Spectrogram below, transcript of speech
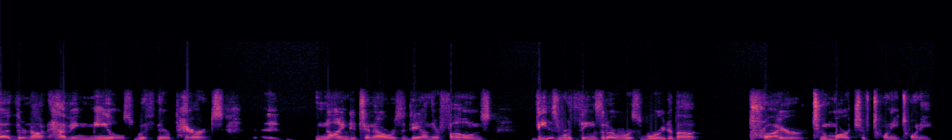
uh, they're not having meals with their parents, uh, nine to 10 hours a day on their phones. These were things that I was worried about prior to March of 2020.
